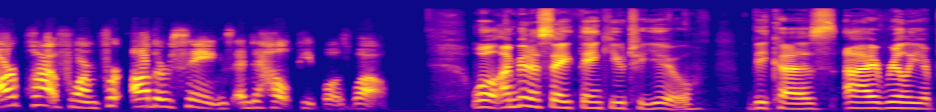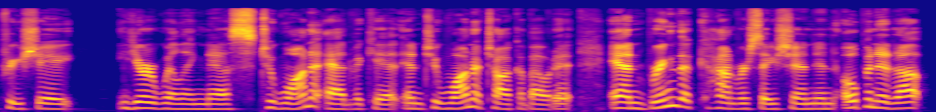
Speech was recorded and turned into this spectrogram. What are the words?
our platform for other things and to help people as well. Well, I'm going to say thank you to you because I really appreciate your willingness to want to advocate and to want to talk about it and bring the conversation and open it up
